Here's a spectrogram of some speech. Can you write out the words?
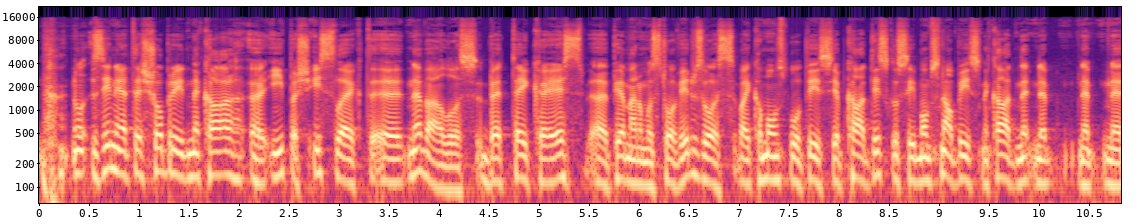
Nu, ziniet, es šobrīd nekā e, īpaši izslēgt e, nevēlos, bet teikt, ka es, e, piemēram, uz to virzos, vai ka mums būtu bijusi jebkāda diskusija, mums nav bijusi nekāda ne, ne, ne, ne,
